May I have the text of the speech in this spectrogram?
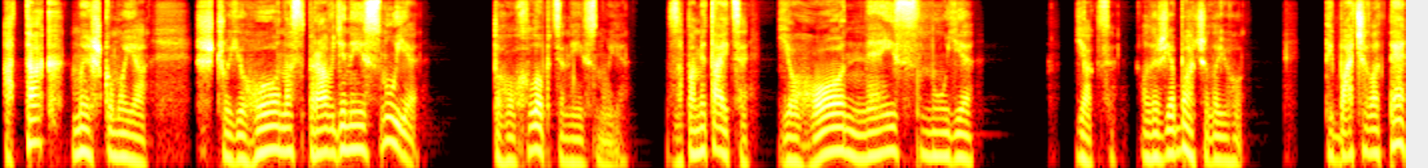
А так, мишко моя, що його насправді не існує, того хлопця не існує. Запам'ятай це, його не існує. Як це? Але ж я бачила його. Ти бачила те,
